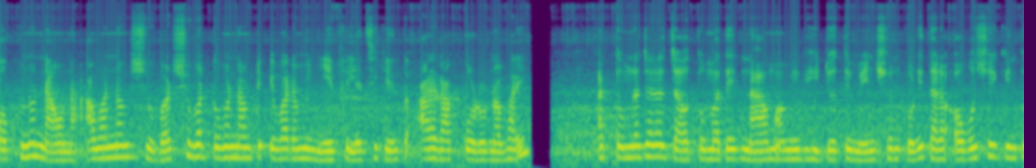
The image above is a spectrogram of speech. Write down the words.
কখনো নাও না। আমার নাম সুবার। সুবার, তোমার নামটা এবার আমি নিয়ে ফেলেছি কিন্তু আর রাগ করো না ভাই। আর তোমরা যারা চাও তোমাদের নাম আমি ভিডিওতে মেনশন করি, তারা অবশ্যই কিন্তু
